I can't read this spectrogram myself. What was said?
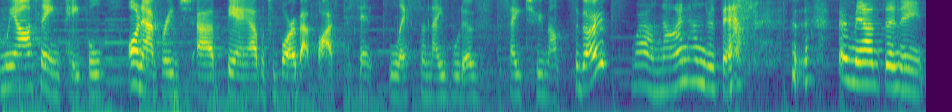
We are seeing people, on average, uh, being able to borrow about 5% less than they would have, say, two months ago. Wow, 900,000 for Mountain Heath.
